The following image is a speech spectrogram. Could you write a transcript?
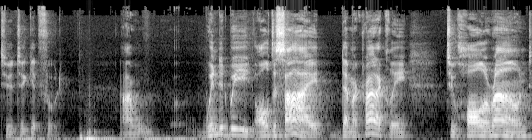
to to get food. Uh, when did we all decide democratically to haul around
